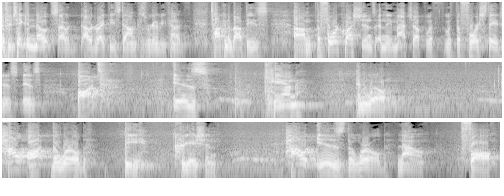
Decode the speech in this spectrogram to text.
If you're taking notes, I would, I would write these down because we're going to be kind of talking about these. Um, the four questions, and they match up with, with the four stages, is ought, is, can, and will. How ought the world be? Creation. How is the world now? Fall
